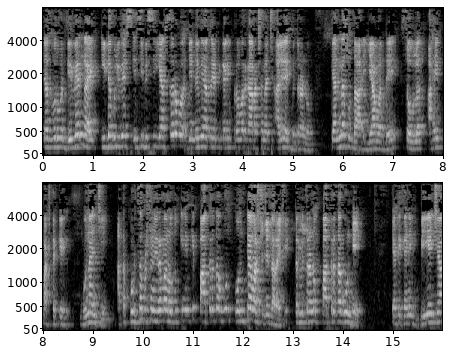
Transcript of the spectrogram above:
त्याचबरोबर दिव्यांग आहेत ईडब्ल्यू एस एसीबीसी या सर्व जे नवीन आता या ठिकाणी प्रवर्ग आरक्षणाचे आलेले आहेत मित्रांनो त्यांना सुद्धा यामध्ये सवलत आहे पाच टक्के गुणांची. आता पुढचा प्रश्न निर्माण होतो की नेमके पात्रता गुण कोणत्या वर्षाचे धरायचे? तर मित्रांनो पात्रता गुण हे या ठिकाणी बीएच्या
